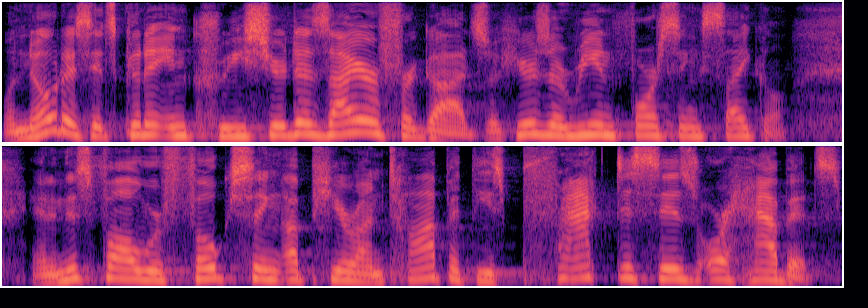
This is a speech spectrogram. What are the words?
Well, notice it's going to increase your desire for God. So here's a reinforcing cycle. And in this fall, we're focusing up here on top at these practices or habits.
